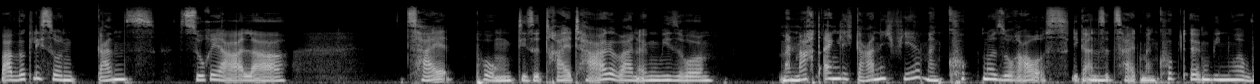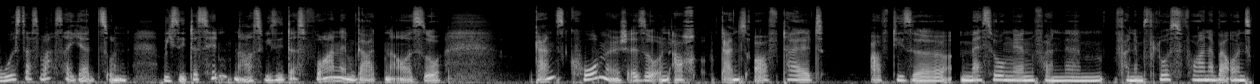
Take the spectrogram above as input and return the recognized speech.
War wirklich so ein ganz surrealer Zeit, Punkt. Diese drei Tage waren irgendwie so, man macht eigentlich gar nicht viel, man guckt nur so raus die ganze mhm. Zeit. Man guckt irgendwie nur, wo ist das Wasser jetzt und wie sieht das hinten aus, wie sieht das vorne im Garten aus, so ganz komisch. Also und auch ganz oft halt auf diese Messungen von dem, von dem Fluss vorne bei uns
